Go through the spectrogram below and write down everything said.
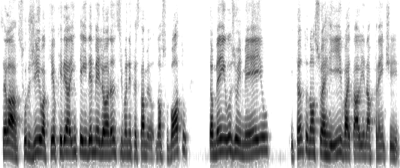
sei lá, surgiu aqui, eu queria entender melhor antes de manifestar meu, nosso voto, também use o e-mail, que tanto o nosso RI vai estar ali na frente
